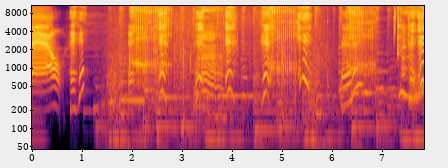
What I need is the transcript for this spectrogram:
แล้ว เฮ้เฮ้เอ๊เอ๊เอ๊เอ๊เอ๊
